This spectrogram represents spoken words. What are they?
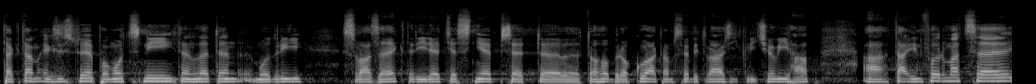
tak tam existuje pomocný tenhle ten modrý svazek, který jde těsně před toho broku a tam se vytváří klíčový hub. A ta informace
